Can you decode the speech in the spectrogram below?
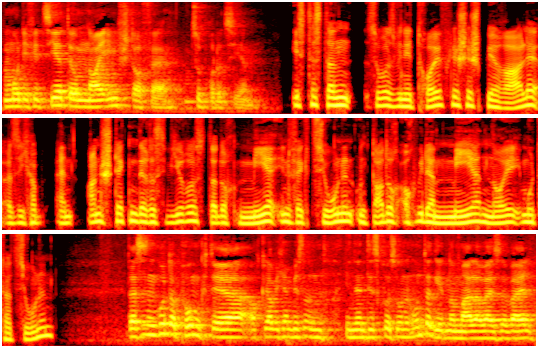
modifizierte, um neue Impfstoffe zu produzieren. Ist das dann sowas wie eine teuflische Spirale? Also ich habe ein ansteckenderes Virus, dadurch mehr Infektionen und dadurch auch wieder mehr neue Mutationen? Das ist ein guter Punkt, der auch, glaube ich, ein bisschen in den Diskussionen untergeht normalerweise, weil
